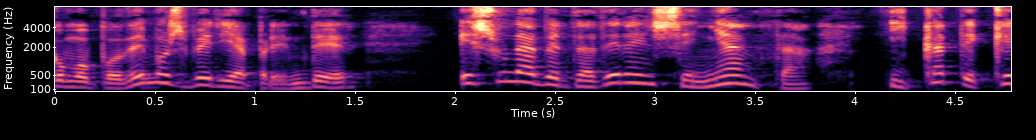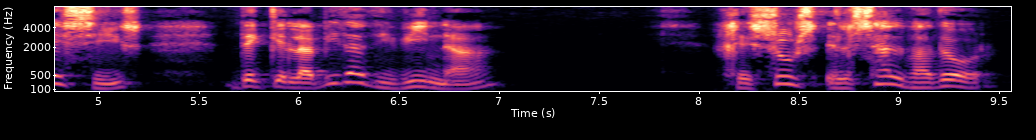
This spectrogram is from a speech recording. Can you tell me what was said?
como podemos ver y aprender, es una verdadera enseñanza y catequesis de que la vida divina, Jesús el Salvador,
